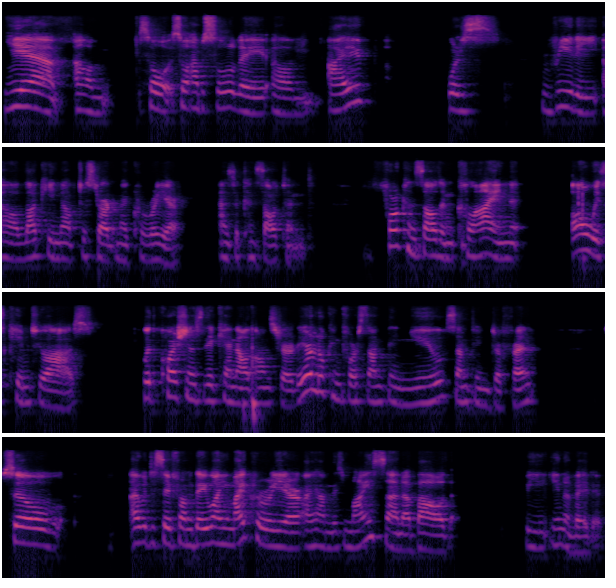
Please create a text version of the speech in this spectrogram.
Yeah, um, so so absolutely. Um, I was really uh, lucky enough to start my career as a consultant. For consultant client, always came to us with questions they cannot answer. They are looking for something new, something different. So I would say from day one in my career, I have this mindset about being innovative.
